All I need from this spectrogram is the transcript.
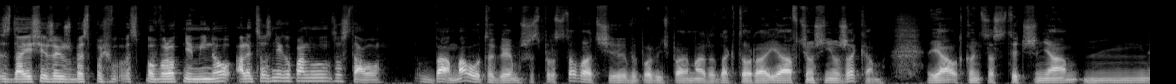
zdaje się, że już bezpowrotnie minął, ale co z niego panu zostało? Ba, mało tego, ja muszę sprostować e, wypowiedź pana redaktora. Ja wciąż nie orzekam. Ja od końca stycznia mm,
